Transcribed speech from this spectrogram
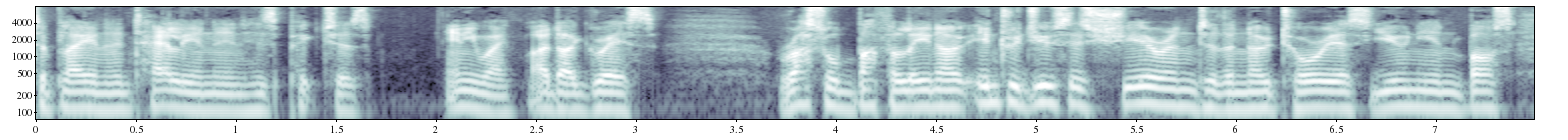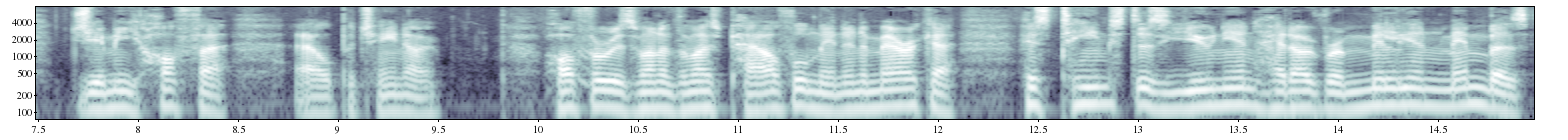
to play an Italian in his pictures. Anyway, I digress. Russell Bufalino introduces Sheeran to the notorious union boss Jimmy Hoffa, Al Pacino. Hoffa is one of the most powerful men in America. His Teamsters Union had over a million members,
